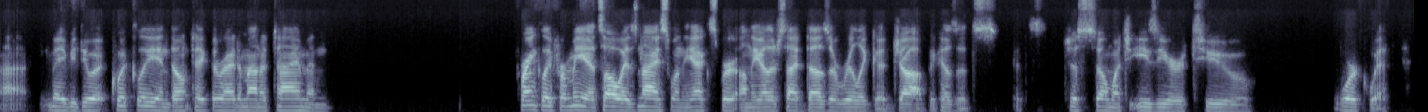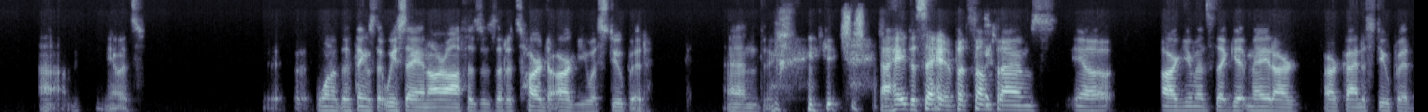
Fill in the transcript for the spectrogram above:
uh, maybe do it quickly and don't take the right amount of time. And frankly, for me, it's always nice when the expert on the other side does a really good job because it's it's just so much easier to work with. Um, you know, it's one of the things that we say in our office is that it's hard to argue with stupid. And I hate to say it, but sometimes, you know, arguments that get made are are kind of stupid,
